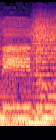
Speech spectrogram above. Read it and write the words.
Jesus.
